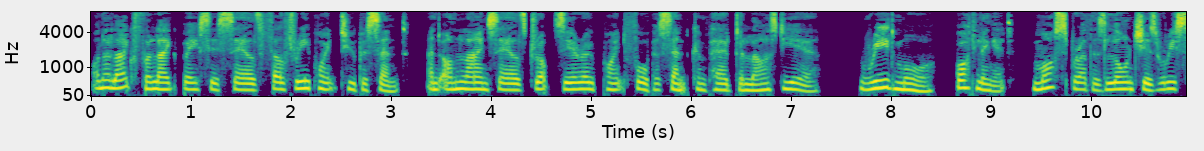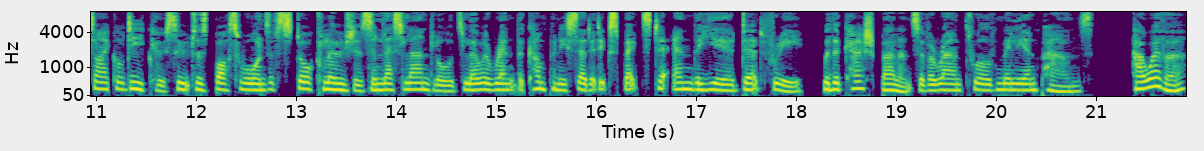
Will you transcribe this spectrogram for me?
On a like-for-like basis sales fell 3.2%, and online sales dropped 0.4% compared to last year. Read more, bottling it. Moss Brothers launches recycled eco-suit as boss warns of store closures unless landlords lower rent. The company said it expects to end the year debt-free, with a cash balance of around £12 million. However,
